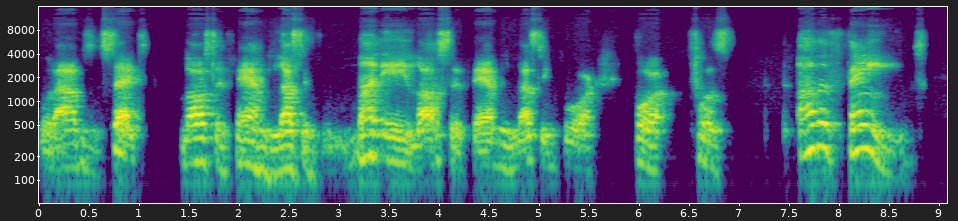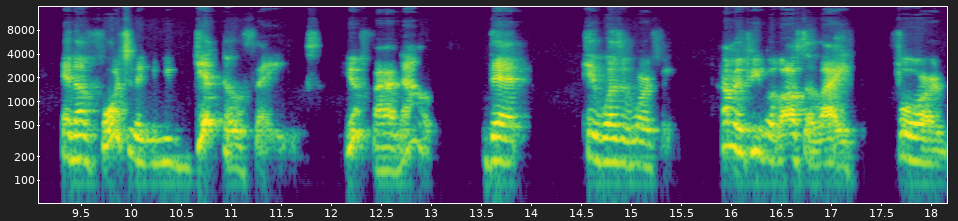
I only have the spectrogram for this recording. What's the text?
for the opposite sex, lost their family lusting for money, lost their family lusting for for for other things. And unfortunately, when you get those things, you'll find out that it wasn't worth it. How many people lost their life for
